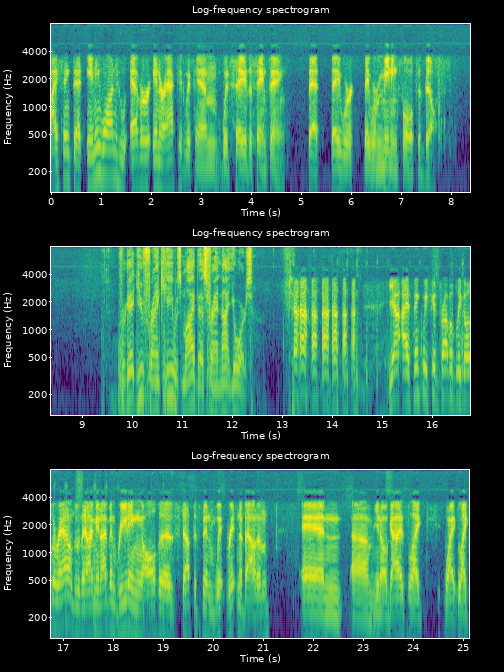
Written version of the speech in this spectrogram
I think that anyone who ever interacted with him would say the same thing that they were they were meaningful to Bill. Forget you, Frank. He was my best friend, not yours. yeah, I think we could probably go the rounds with it. I mean, I've been reading all the stuff that's been w- written about him, and um, you know, guys like White, like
